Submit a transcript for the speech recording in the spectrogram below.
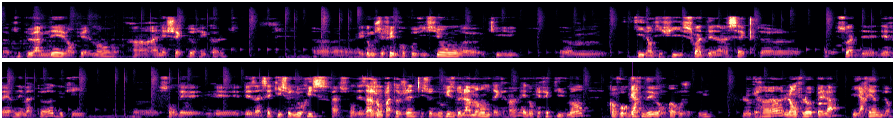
euh, qui peut amener éventuellement à un échec de récolte. Euh, et donc j'ai fait une proposition euh, qui, qui identifie soit des insectes, soit des, vers nématodes qui sont des, des, des, insectes qui se nourrissent, enfin, ce sont des agents pathogènes qui se nourrissent de l'amande des grains. Et donc, effectivement, quand vous regardez encore aujourd'hui le grain, l'enveloppe est là, il n'y a rien dedans.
